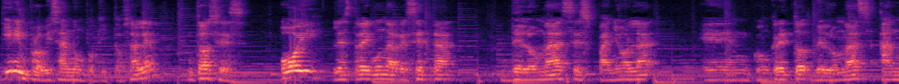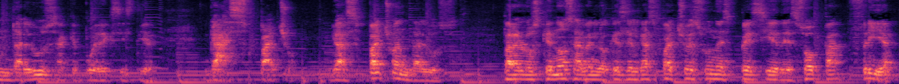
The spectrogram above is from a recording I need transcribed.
ir improvisando un poquito, ¿sale? Entonces, hoy les traigo una receta de lo más española, en concreto de lo más andaluza que puede existir. Gazpacho, gazpacho andaluz. Para los que no saben lo que es el gazpacho, es una especie de sopa fría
